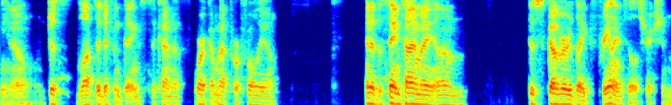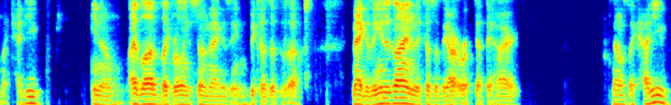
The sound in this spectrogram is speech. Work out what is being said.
you know, just lots of different things to kind of work on my portfolio. And at the same time, I um, discovered like freelance illustration. Like, how do you, you know, I loved like Rolling Stone magazine because of the magazine design and because of the artwork that they hired. And I was like, how do you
